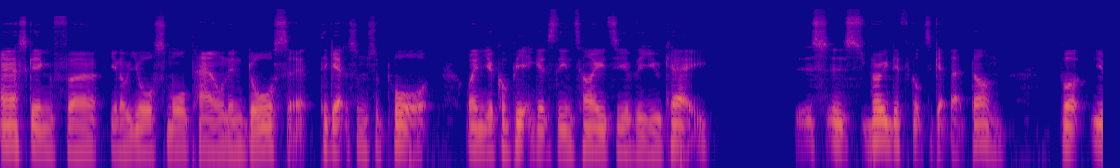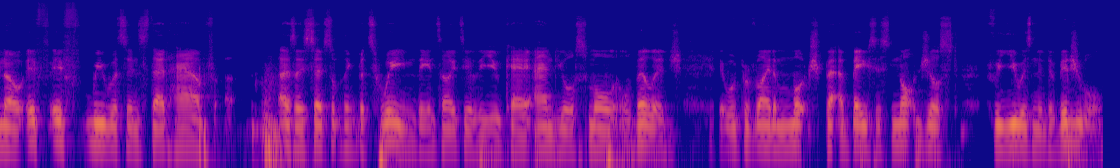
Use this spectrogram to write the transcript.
asking for you know your small town in Dorset to get some support when you're competing against the entirety of the UK, it's it's very difficult to get that done. But you know, if if we were to instead have, as I said, something between the entirety of the UK and your small little village, it would provide a much better basis, not just for you as an individual,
